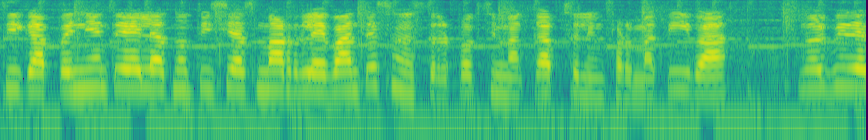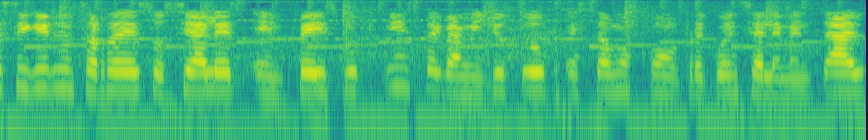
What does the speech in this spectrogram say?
Siga pendiente de las noticias más relevantes en nuestra próxima cápsula informativa. No olvide seguir nuestras redes sociales en Facebook, Instagram y YouTube. Estamos con Frecuencia Elemental,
